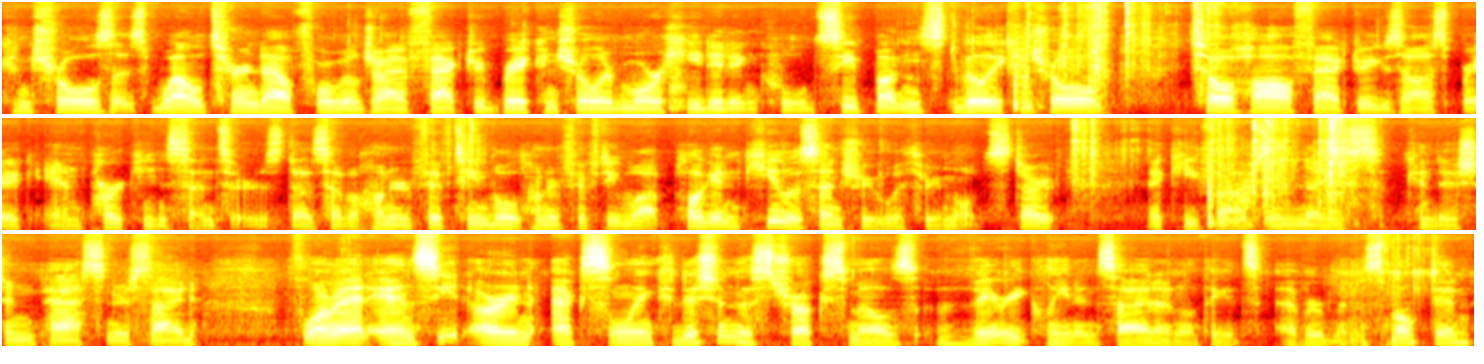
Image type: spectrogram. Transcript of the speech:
controls as well. Turned out four-wheel drive factory brake controller, more heated and cooled seat buttons, stability control, tow haul, factory exhaust brake, and parking sensors. Does have a 115 volt, 150 watt plug-in, keyless entry with remote start. That key fob's in nice condition. Passenger side Floor mat and seat are in excellent condition. This truck smells very clean inside. I don't think it's ever been smoked in.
